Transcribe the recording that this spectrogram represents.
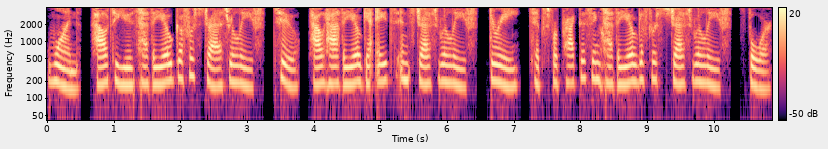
1. How to use Hatha Yoga for stress relief. 2. How Hatha Yoga aids in stress relief. 3. Tips for practicing Hatha Yoga for stress relief. 4.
